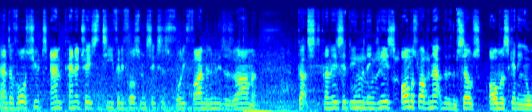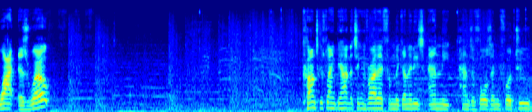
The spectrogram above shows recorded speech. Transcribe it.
Panther 4 shoots and penetrates the T-34 from 6's 45mm of armour. Got hitting with the engineers, almost wiping that with themselves, almost getting a white as well. Khan's flying behind the taking fire there from the Grenadiers and the Panzer IVs, M42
